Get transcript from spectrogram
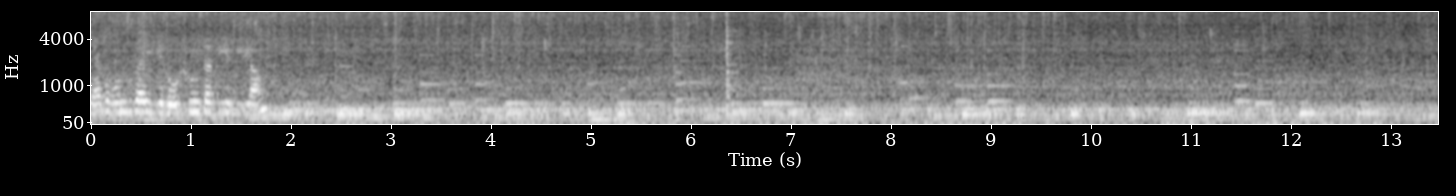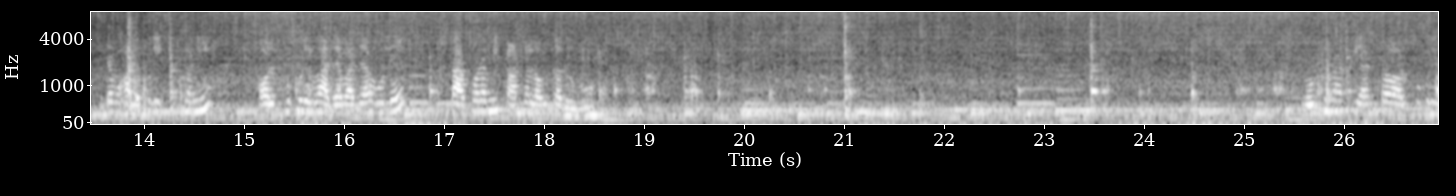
দেখো বন্ধুরা, এই যে রসুনটা দিয়ে দিলাম। এটা ভালো করে একটুখানি অল্প করে ভাজা ভাজা হলে তারপর আমি কাঁচা লঙ্কা দেবো। রসুন আর পেঁয়াজটা অল্প করে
